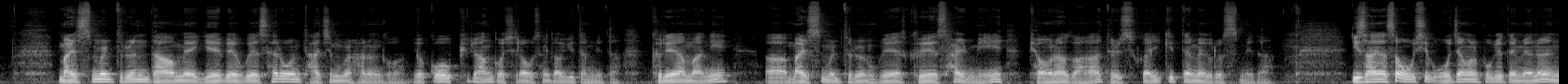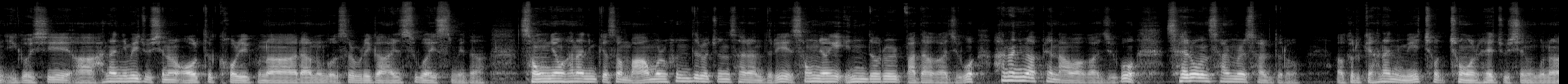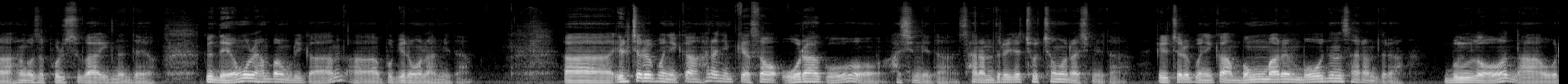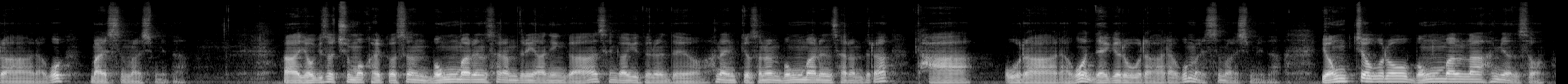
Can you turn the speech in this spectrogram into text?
말씀을 들은 다음에 예배 후에 새로운 다짐을 하는 것, 이거 꼭 필요한 것이라고 생각이 됩니다. 그래야만이 어, 말씀을 들은 후에 그의 삶이 변화가 될 수가 있기 때문에 그렇습니다. 이사야서 55장을 보게 되면은 이것이 아 하나님이 주시는 얼트콜이구나라는 것을 우리가 알 수가 있습니다. 성령 하나님께서 마음을 흔들어 준 사람들이 성령의 인도를 받아 가지고 하나님 앞에 나와 가지고 새로운 삶을 살도록 어, 그렇게 하나님이 초청을 해 주시는구나 하는 것을 볼 수가 있는데요. 그 내용을 한번 우리가 아, 보기를 원합니다. 아, 1절을 보니까 하나님께서 오라고 하십니다. 사람들을 이제 초청을 하십니다. 1절을 보니까 목마른 모든 사람들아 물로 나오라라고 말씀하십니다. 아, 여기서 주목할 것은 목마른 사람들이 아닌가 생각이 드는데요. 하나님께서는 목마른 사람들아 다 오라라고 내게로 오라라고 말씀하십니다. 영적으로 목말라 하면서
